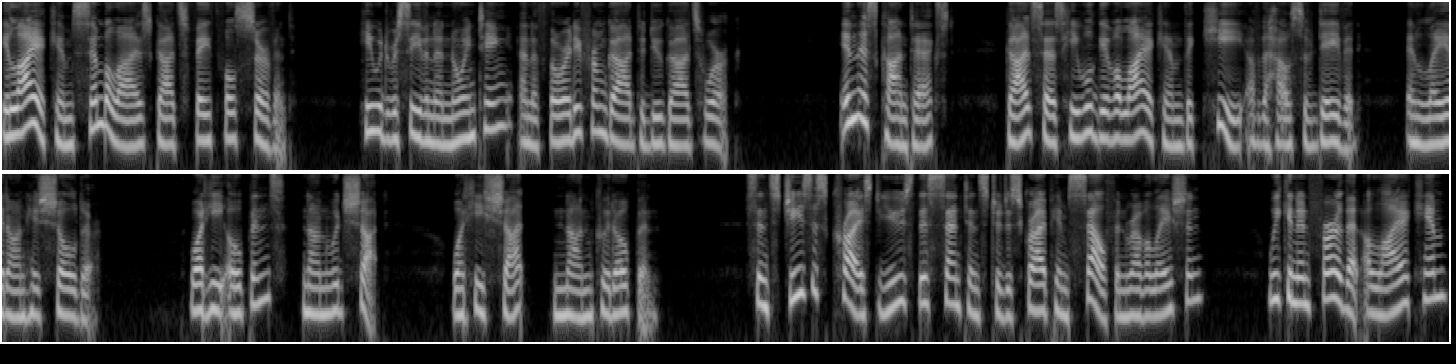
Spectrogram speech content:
Eliakim symbolized God's faithful servant. He would receive an anointing and authority from God to do God's work. In this context, God says he will give Eliakim the key of the house of David and lay it on his shoulder. What he opens, none would shut. What he shut, none could open. Since Jesus Christ used this sentence to describe himself in Revelation, we can infer that Eliakim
